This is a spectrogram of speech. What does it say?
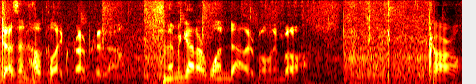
Doesn't hook like rubber though. And then we got our $1 bowling ball. Carl.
